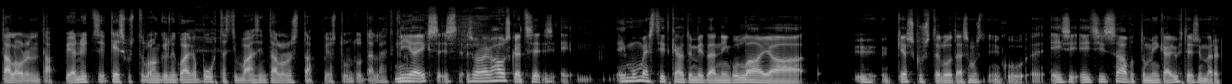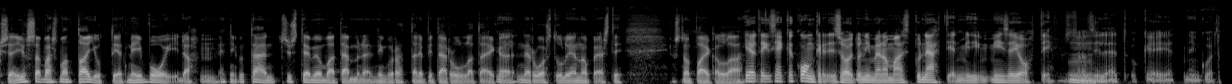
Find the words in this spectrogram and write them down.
taloudellinen tappio. Nyt se keskustelu on kyllä niin kuin aika puhtaasti vaan siinä taloudellisesta tappiosta tuntuu tällä hetkellä. Niin ja eikö, se, on aika hauska, että se, ei mun mielestä siitä käyty mitään niin kuin laajaa keskustelua tai semmoista, niin kuin, ei, ei siis saavuttu minkään yhteisymmärrykseen. Jossain vaiheessa vaan tajuttiin, että me ei voida. Mm. Että niin kuin, tämä nyt systeemi on vaan tämmöinen, että niin kuin rattaiden pitää rullata eikä Niin. ne ruostuu liian nopeasti, jos ne on paikallaan. Ja jotenkin se ehkä konkretisoitu nimenomaan sit, kun nähtiin, että mihin, mihin se johti. Se on silleen, että okei, että, niin kuin, että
